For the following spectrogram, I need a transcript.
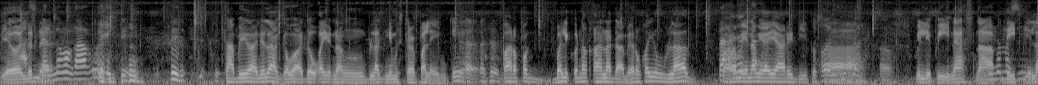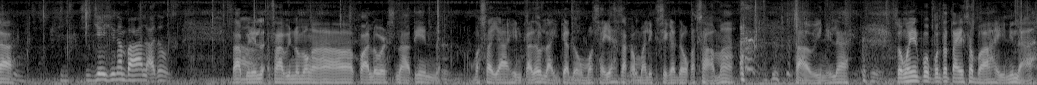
Piolo Askal na. naman kako eh. Sabi nga nila, gawa daw kayo ng vlog ni Mr. Palengke. Para pag balik ko ng Canada, meron kayong vlog. Para may nangyayari dito Oh, sa uh, Pilipinas na update nila. Si, si JC nang bahala doon. Sabi nila, sabi ng mga followers natin, masayahin ka daw, lagi ka daw masaya, saka maliksi ka daw kasama. sabi nila. So ngayon pupunta tayo sa bahay nila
